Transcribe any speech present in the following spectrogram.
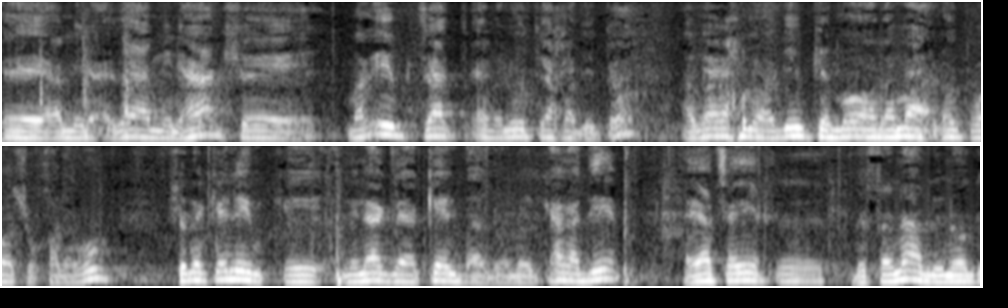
אה, זה המנהג שמראים קצת אבלות יחד איתו, אבל אנחנו נוהגים כמו הרמה, לא כמו השולחן ערוך, שמקלים, כי מנהג להקל בה, ומעיקר הדין היה צריך אה, בפניו לנהוג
